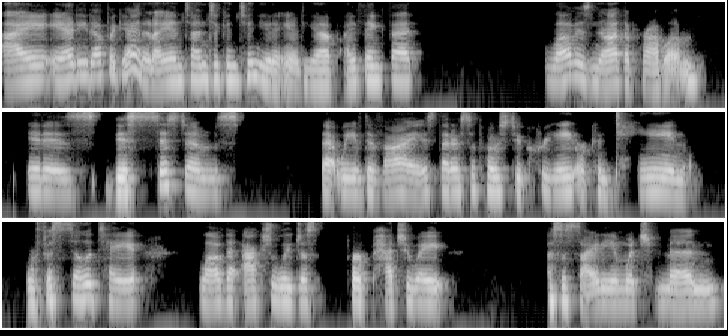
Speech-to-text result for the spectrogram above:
I anteed up again and I intend to continue to ante up. I think that love is not the problem. It is the systems that we've devised that are supposed to create or contain or facilitate love that actually just perpetuate a society in which men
